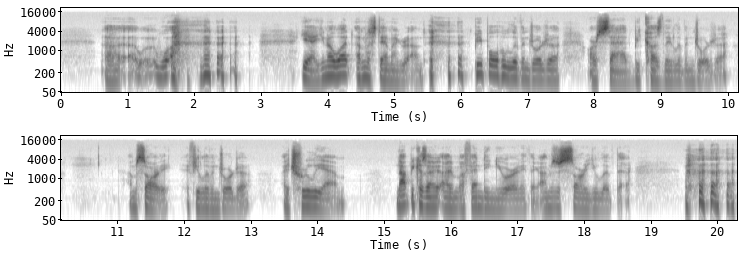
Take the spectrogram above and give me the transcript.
uh, well, yeah, you know what? I'm going to stand my ground. People who live in Georgia are sad because they live in Georgia. I'm sorry if you live in Georgia. I truly am. Not because I, I'm offending you or anything. I'm just sorry you live there.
